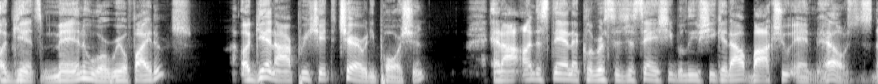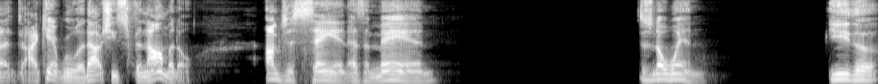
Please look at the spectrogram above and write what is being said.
against men who are real fighters? Again, I appreciate the charity portion. And I understand that Claressa's just saying she believes she could outbox you. And hell, not, I can't rule it out. She's phenomenal. I'm just saying, as a man, there's no win. Either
